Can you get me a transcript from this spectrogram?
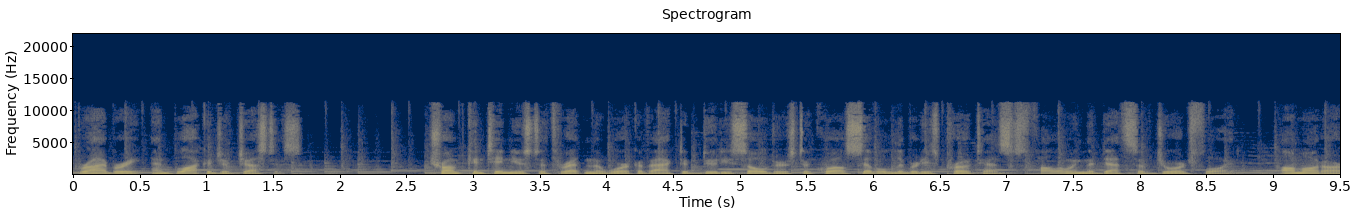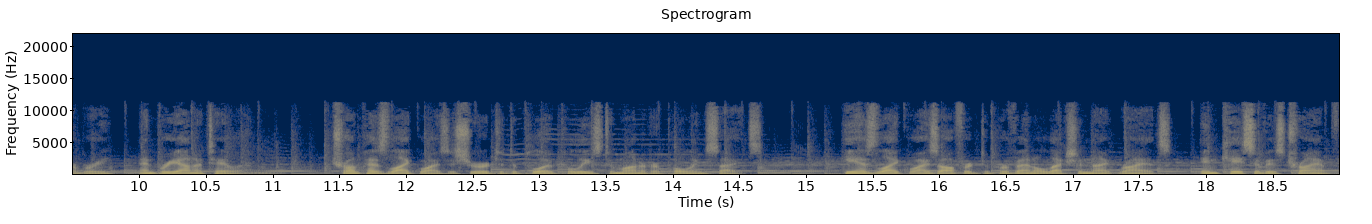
bribery, and blockage of justice. Trump continues to threaten the work of active duty soldiers to quell civil liberties protests following the deaths of George Floyd, Ahmaud Arbery, and Breonna Taylor. Trump has likewise assured to deploy police to monitor polling sites. He has likewise offered to prevent election night riots, in case of his triumph,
